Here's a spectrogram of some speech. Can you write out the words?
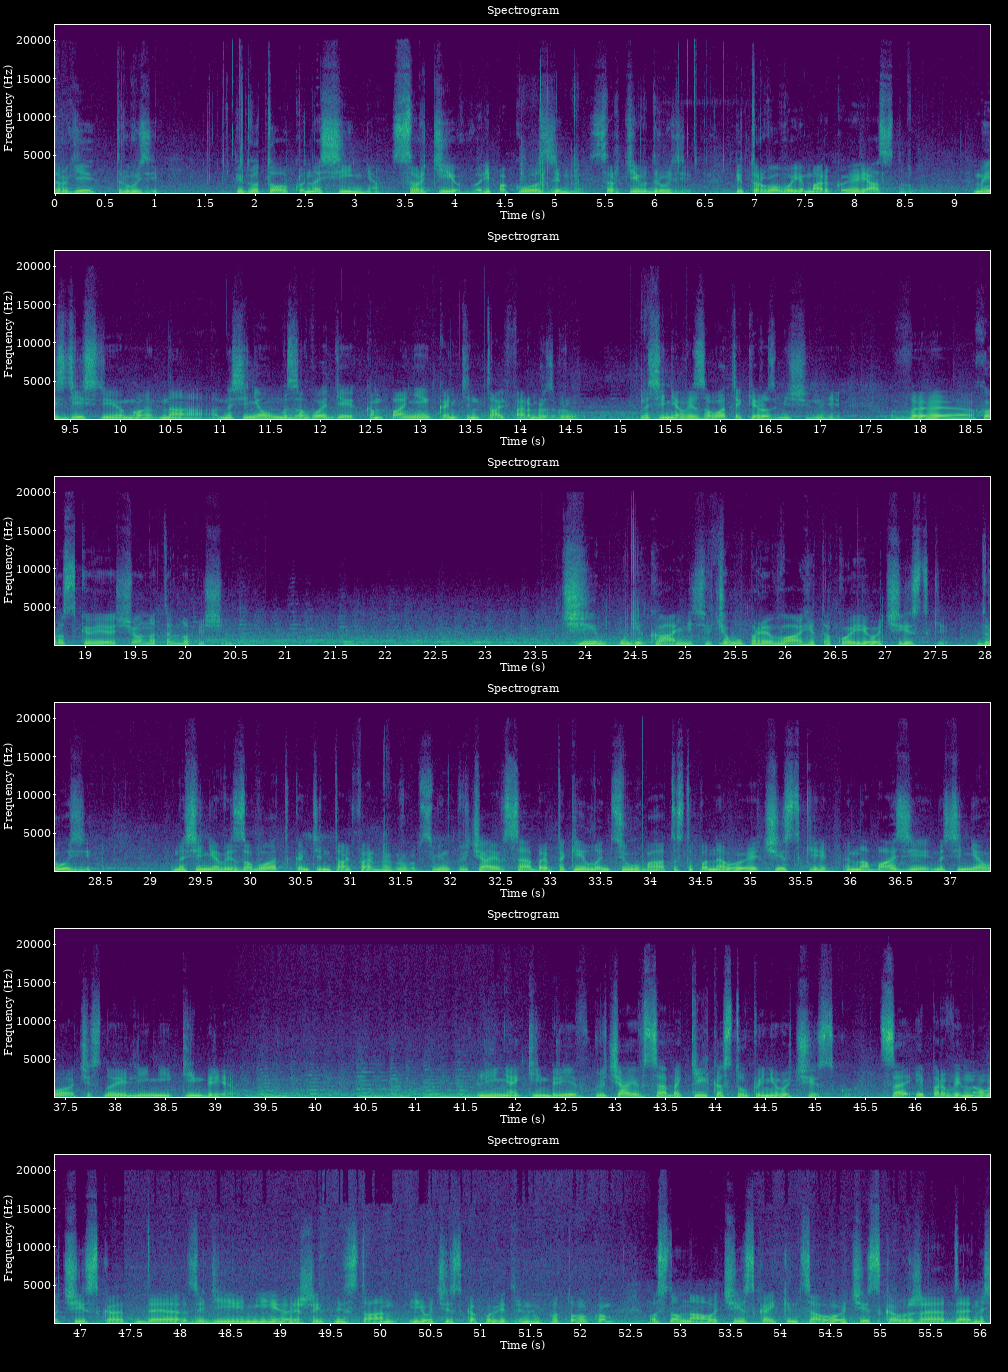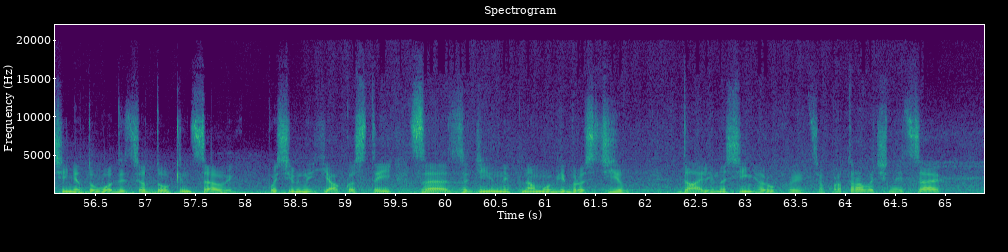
Дорогі друзі, підготовку насіння сортів ріпаку озиму, сортів друзі під торговою маркою Рясно ми здійснюємо на насіннєвому заводі компанії Continental Farmers Group. Насіннєвий завод, який розміщений в Хоросткові, що на Тернопільщині. Чим унікальність і в чому переваги такої очистки? Друзі, насіннєвий завод Continental Farmer Groups він включає в себе такий ланцюг багатоступеневої очистки на базі насіннєво-очисної лінії Кімбрія. Лінія Кімбрії включає в себе кілька ступенів очистку. Це і первинна очистка, де задіяні решитний стан і очистка повітряним потоком. Основна очистка і кінцева очистка, вже де насіння доводиться до кінцевих посівних якостей, це задіяний пневмовібростіл. Далі насіння рухається в протравочний цех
